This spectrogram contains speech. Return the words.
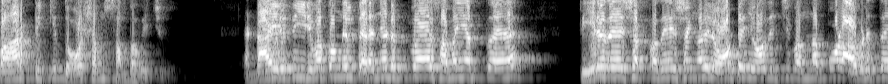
പാർട്ടിക്ക് ദോഷം സംഭവിച്ചു. രണ്ടായിരത്തി ഇരുപത്തി ഒന്നിൽ തെരഞ്ഞെടുപ്പ് സമയത്ത് തീരദേശ പ്രദേശങ്ങളിൽ വോട്ട് ചോദിച്ച് വന്നപ്പോൾ അവിടുത്തെ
